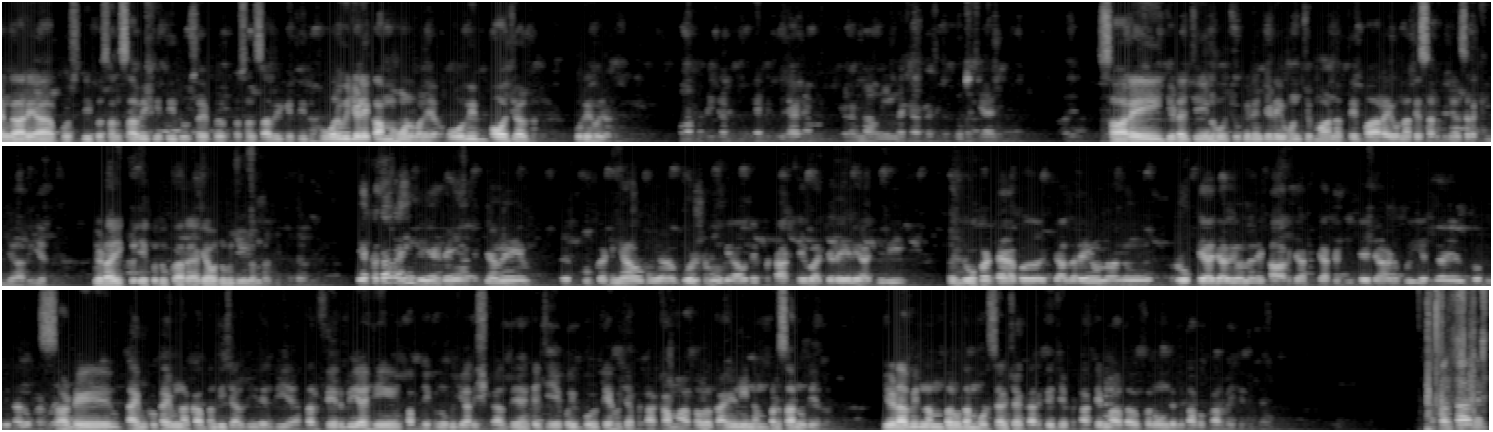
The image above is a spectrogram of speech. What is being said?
ਚੰਗਾ ਰਿਹਾ। ਪੁਲਿਸ ਦੀ ਪ੍ਰਸ਼ੰਸਾ ਵੀ ਕੀਤੀ, ਦੂਸਰੇ ਪ- ਪ੍ਰਸ਼ੰਸਾ ਵੀ ਕੀਤੀ। ਤੇ ਹੋਰ ਵੀ ਜਿਹੜੇ ਕੰਮ ਹੋਣ ਵਾਲੇ ਆ, ਉਹ ਵੀ ਬਹੁਤ ਜਲਦ ਪੂਰੇ ਹੋ ਜਾਣਗੇ ਸਾਰੇ ਹੀ ਜਿਹੜਾ ਜੇਲ੍ਹ ਹੋ ਚੁੱਕੇ ਨੇ, ਜਿਹੜੇ ਹੁਣ ਜ਼ਮਾਨਤ ਤੇ ਬਾਹਰ ਆਏ, ਉਹਨਾਂ ਤੇ ਸਰਵੇਲੈਂਸ ਰੱਖੀ ਜਾ ਰਹੀ ਹੈ। ਜਿਹੜਾ ਇੱਕ ਇੱਕ ਦੁੱਕਾ ਰਹਿ ਗਿਆ, ਉਹਨੂੰ ਵੀ ਜੇਲ੍ਹ ਅੰਦਰ ਕੀਤਾ ਜਾਵੇ। ਇੱਕ ਸਰ, ਅਸੀਂ ਵੇਖ ਹਾਂ ਕਿ ਜਿਵੇਂ ਕੋਈ ਗੱਡੀਆਂ ਹੋ ਗਈਆਂ, ਬੁਲਟ ਹੋ ਗਿਆ, ਉਹਦੇ ਪਟਾਕੇ ਵੱਜ ਰਹੇ ਨੇ ਅੱਜ ਵੀ। ਲੋਫਰ ਟੈਪ ਚੱਲ ਰਹੇ ਉਹਨਾਂ ਨੂੰ ਰੋਕਿਆ ਜਾਵੇ ਉਹਨਾਂ ਦੇ ਕਾਗਜ਼ਾਤ ਚੈੱਕ ਕੀਤੇ ਜਾਣ ਕੋਈ ਇੱਦਾਂ ਦੇ ਵਿਰੁੱਧ ਵੀ ਤੁਹਾਨੂੰ ਕਰਨਾ ਸਾਡੇ ਟਾਈਮ ਟੂ ਟਾਈਮ ਨਾਕਾਬੰਦੀ ਚੱਲਦੀ ਰਹਿੰਦੀ ਹੈ ਪਰ ਫਿਰ ਵੀ ਅਸੀਂ ਪਬਲਿਕ ਨੂੰ ਗੁਜ਼ਾਰਿਸ਼ ਕਰਦੇ ਹਾਂ ਕਿ ਜੇ ਕੋਈ ਬੁਲਟ ਇਹੋ ਜਿਹਾ ਪਟਾਕਾ ਮਾਰਦਾ ਹੋਵੇ ਕਾਈਂਡਲੀ ਨੰਬਰ ਸਾਨੂੰ ਦੇ ਦਿਓ। ਜਿਹੜਾ ਵੀ ਨੰਬਰ ਉਹਦਾ ਮੋਟਰਸਾਈਕਲ ਚੈੱਕ ਕਰਕੇ ਜੇ ਪਟਾਕੇ ਮਾਰਦਾ ਉਹ ਕਾਨੂੰਨ ਦੇ ਮੁਤਾਬਕ ਕਾਰਵਾਈ ਕੀਤੀ ਜਾਏ ਸਰਪੰਚ ਸਾਹਿਬ ਨੇ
